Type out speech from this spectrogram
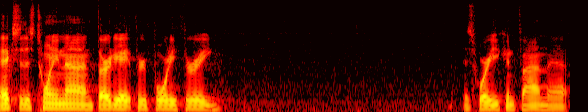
Exodus 29, 38 through 43 is where you can find that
